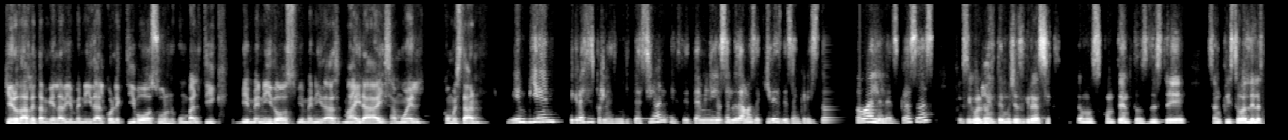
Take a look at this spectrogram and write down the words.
Quiero darle también la bienvenida al colectivo Sun Umbaltic. Bienvenidos, bienvenidas Mayra y Samuel. ¿Cómo están? Bien, bien. Gracias por la invitación. Este, también los saludamos aquí desde San Cristóbal de las Casas. Pues igualmente, muchas gracias. Estamos contentos desde San Cristóbal de las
